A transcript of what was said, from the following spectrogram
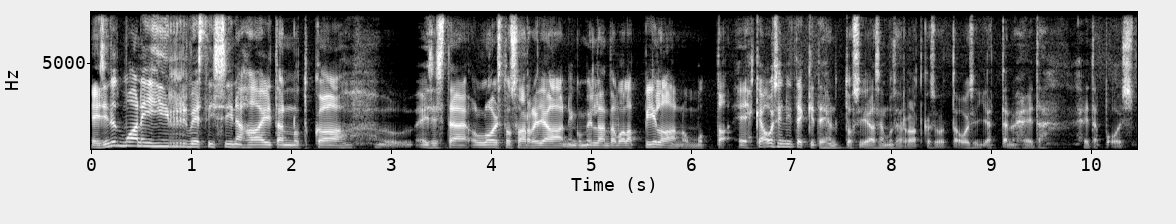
Ei se nyt mua niin hirveästi siinä haitannutkaan. Ei se sitä loistosarjaa niin kuin millään tavalla pilannut, mutta ehkä olisin itsekin tehnyt tosiaan semmoisen ratkaisun, että olisin jättänyt heitä, heitä pois.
